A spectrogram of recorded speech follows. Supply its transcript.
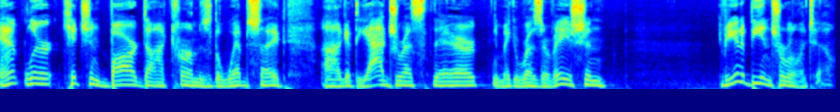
AntlerKitchenBar.com is the website. Uh, get the address there. You make a reservation. If you're going to be in Toronto,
